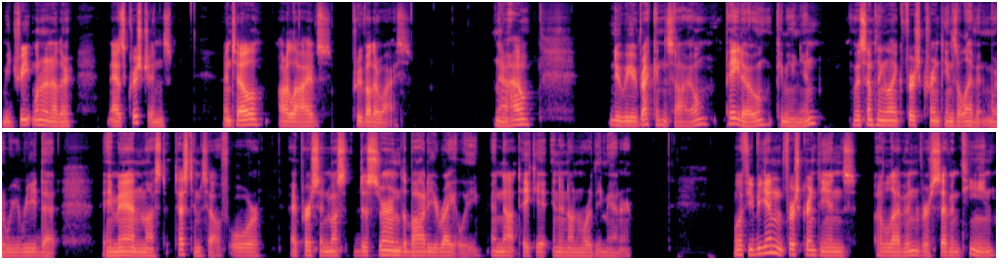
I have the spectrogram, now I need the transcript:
We treat one another as Christians until our lives prove otherwise. Now, how do we reconcile Paedo communion with something like 1 Corinthians 11, where we read that a man must test himself or a person must discern the body rightly and not take it in an unworthy manner? Well, if you begin in 1 Corinthians 11, verse 17,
